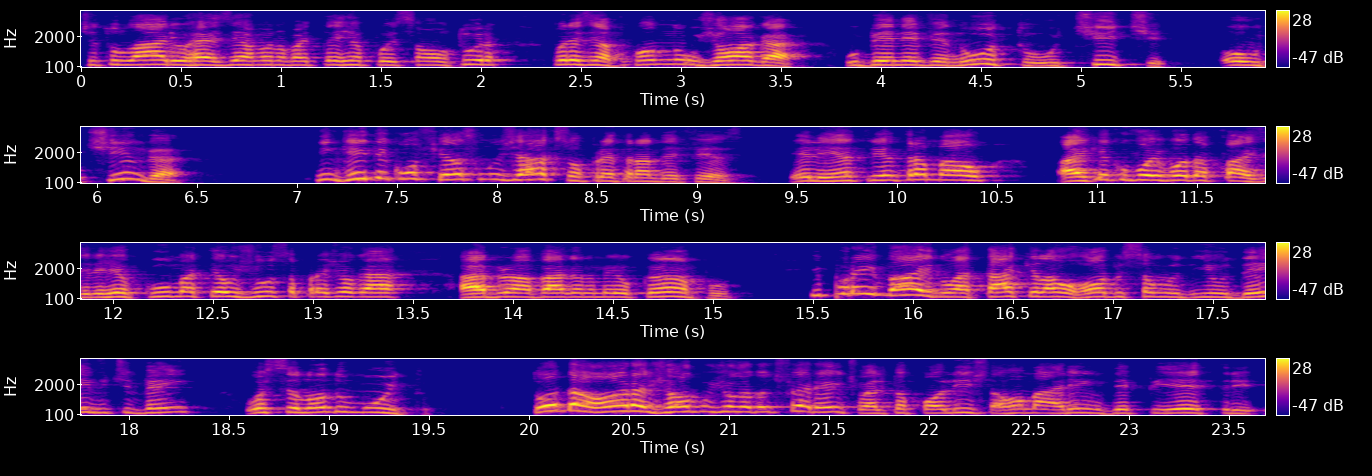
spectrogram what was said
titular e o reserva não vai ter reposição à altura. Por exemplo, quando não joga o Benevenuto, o Tite ou o Tinga, ninguém tem confiança no Jackson para entrar na defesa. Ele entra e entra mal. Aí o que, que o Voivoda faz? Ele recua o Matheus Jussa para jogar, abre uma vaga no meio campo. E por aí vai. No ataque lá, o Robson e o David vêm oscilando muito. Toda hora joga um jogador diferente. O Elton Paulista, Romarinho, De Pietri,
